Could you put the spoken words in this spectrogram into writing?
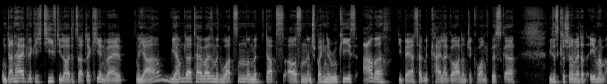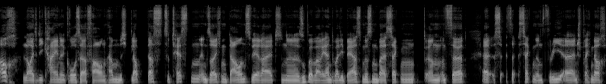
und dann halt wirklich tief die Leute zu attackieren, weil ja, wir haben da teilweise mit Watson und mit Dubs außen entsprechende Rookies, aber die Bears halt mit Kyler Gordon und Jaquan Brisker, wie das Christian erwähnt hat, eben haben auch Leute, die keine große Erfahrung haben. Und ich glaube, das zu testen in solchen Downs wäre halt eine super Variante, weil die Bears müssen bei Second und Third, äh, Second und Three äh, entsprechend auch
